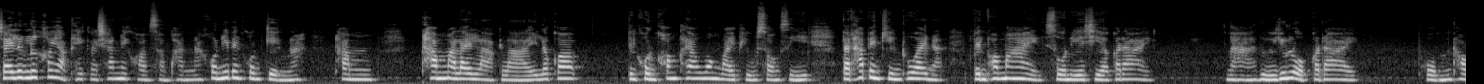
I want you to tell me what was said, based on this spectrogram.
ใจลึกๆเขาอยากเทคแอคชั่นในความสัมพันธ์นะ คนนี้เป็นคนเก่งนะ ทำทำอะไรหลากหลาย แล้วก็เป็นคนคล่องแคล่วว่องไวผิวสองสี แต่ถ้าเป็นคิงถ้วยเนี่ยเป็นพ่อไม้โซนเอเชียก็ได้นะคะหรือยุโรปก็ได้ ผมเทา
